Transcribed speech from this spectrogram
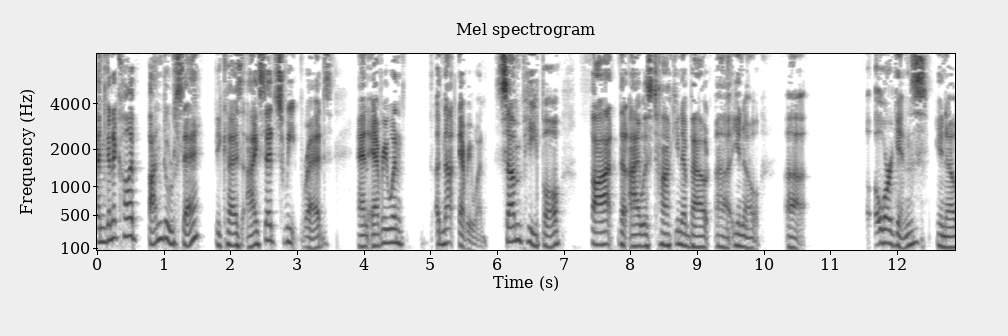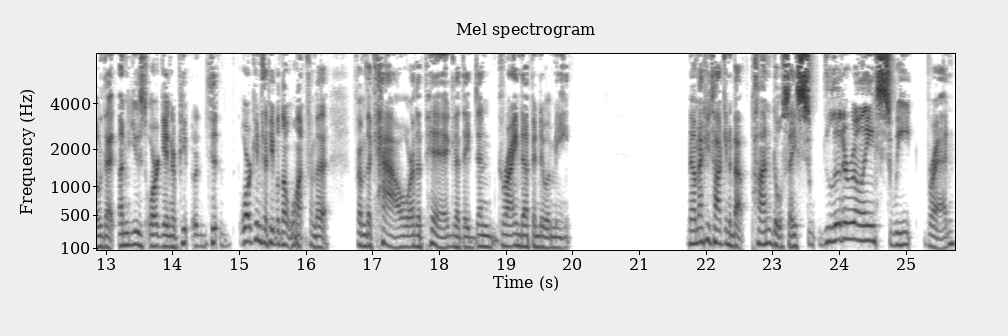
I'm gonna call it pan dulce because I said sweetbreads, and everyone, uh, not everyone, some people thought that I was talking about, uh, you know, uh, organs, you know, that unused organ or people organs that people don't want from the from the cow or the pig that they then grind up into a meat. Now I'm actually talking about pan dulce, literally sweet bread.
